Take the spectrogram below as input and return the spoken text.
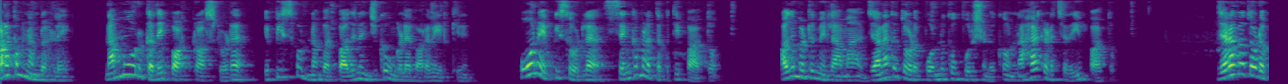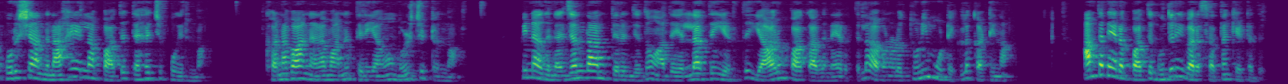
வணக்கம் நண்பர்களே. நம்ம ஒரு கதை பாட்காஸ்டோட எபிசோட் நம்பர் பதினஞ்சுக்கு உங்களை வரவேற்கிறேன். போன எபிசோட்ல செங்கமலத்தை பத்தி பார்த்தோம். அது மட்டும் இல்லாம ஜனகத்தோட பொண்ணுக்கும் புருஷனுக்கும் நகை கிடைச்சதையும் பார்த்தோம். ஜனகத்தோட புருஷன் அந்த நகையெல்லாம் பார்த்து திகைச்சு போயிருந்தான். கனவா நிலமான்னு தெரியாம முழிச்சிட்டு இருந்தான். பின் அது நிஜம்தான் தெரிஞ்சதும் அதை எல்லாத்தையும் எடுத்து யாரும் பார்க்காத நேரத்துல அவனோட துணி மூட்டைக்குள்ள கட்டினான். அந்த நேரம் பார்த்து குதிரை வர சத்தம் கேட்டது.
